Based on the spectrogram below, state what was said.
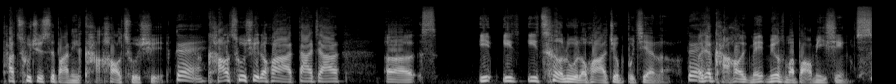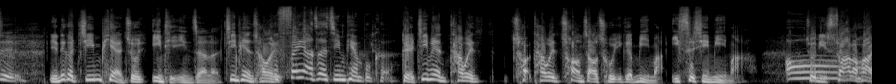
它出去是把你卡号出去。对。卡号出去的话，大家呃。一一一侧录的话就不见了，对，而且卡号没没有什么保密性，是。你那个晶片就硬体印证了，晶片超会非要这个晶片不可，对，晶片它会创它会创造出一个密码，一次性密码，哦，就你刷的话，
